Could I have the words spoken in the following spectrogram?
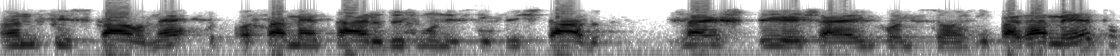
ano fiscal, né, orçamentário dos municípios do estado, já esteja em condições de pagamento,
